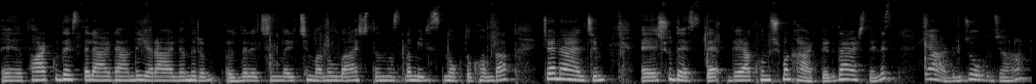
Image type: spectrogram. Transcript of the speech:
E, farklı destelerden de yararlanırım. Özel açılımlar için bana ulaştığınızda melis.com'dan Canel'cim e, şu deste veya konuşma kartları derseniz yardımcı olacağım.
